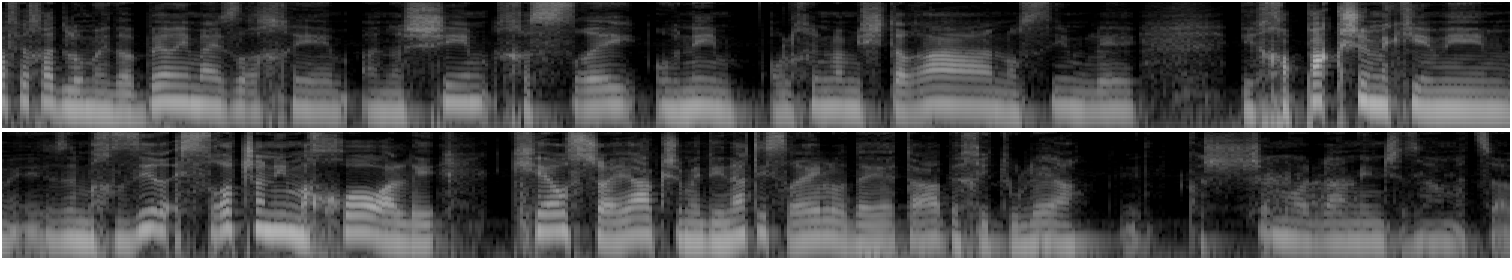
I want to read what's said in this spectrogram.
אף אחד לא מדבר עם האזרחים, אנשים חסרי אונים. הולכים למשטרה, נוסעים לחפ"ק שמקימים, זה מחזיר עשרות שנים אחורה לכאוס שהיה כשמדינת ישראל עוד הייתה בחיתוליה. קשה מאוד להאמין שזה המצב.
